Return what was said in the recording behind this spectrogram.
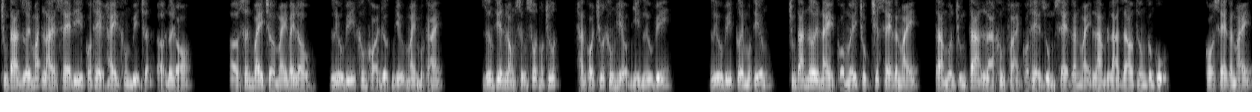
chúng ta dưới mắt lái xe đi có thể hay không bị trận ở nơi đó? Ở sân bay chờ máy bay lầu, lưu vĩ không khỏi được nhíu mày một cái. Dương thiên long sững sốt một chút, hắn có chút không hiểu nhìn lưu vĩ. Lưu vĩ cười một tiếng, chúng ta nơi này có mấy chục chiếc xe gắn máy, ta muốn chúng ta là không phải có thể dùng xe gắn máy làm là giao thông công cụ. Có xe gắn máy.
